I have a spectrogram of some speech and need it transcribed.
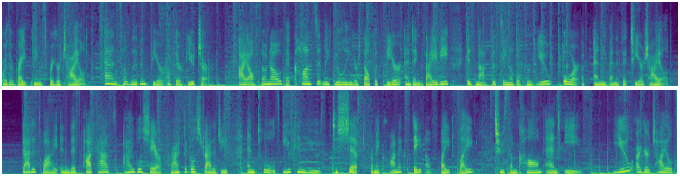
or the right things for your child and to live in fear of their future. I also know that constantly fueling yourself with fear and anxiety is not sustainable for you or of any benefit to your child. That is why in this podcast, I will share practical strategies and tools you can use to shift from a chronic state of fight flight to some calm and ease. You are your child's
